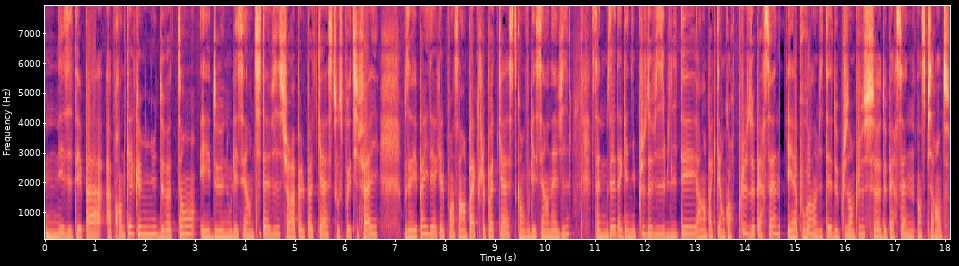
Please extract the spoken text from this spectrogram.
n'hésitez pas à prendre quelques minutes de votre temps et de nous laisser un petit avis sur Apple Podcast ou Spotify. Vous n'avez pas idée à quel point ça impacte le podcast quand vous laissez un avis. Ça nous aide à gagner plus de visibilité, à impacter encore plus de personnes et à pouvoir inviter de plus en plus de personnes inspirantes.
